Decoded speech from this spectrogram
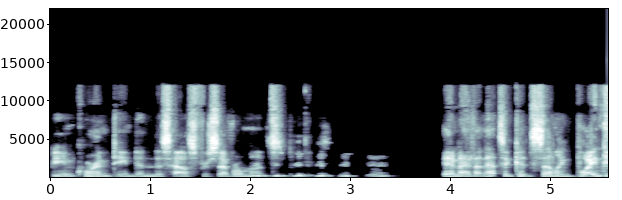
being quarantined in this house for several months? and I thought that's a good selling point.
